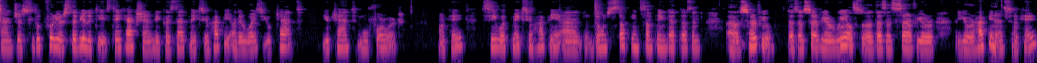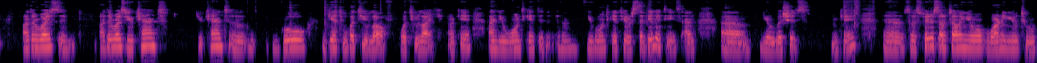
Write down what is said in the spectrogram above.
and just look for your stabilities take action because that makes you happy. Otherwise you can't you can't move forward okay? See what makes you happy and don't stuck in something that doesn't uh, serve you doesn't serve your wheels or doesn't serve your your happiness okay? Otherwise otherwise you can't you can't uh, go get what you love what you like okay? And you won't get um, you won't get your stabilities and uh, your wishes okay? Uh, so spirits are telling you warning you to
